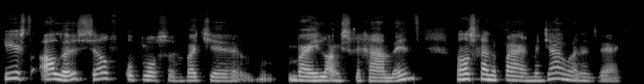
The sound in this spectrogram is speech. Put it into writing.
eerst alles zelf oplossen wat je, waar je langs gegaan bent. Anders gaan de paarden met jou aan het werk.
